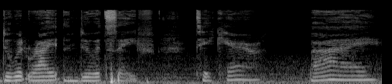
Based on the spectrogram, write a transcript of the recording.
do it right and do it safe. Take care. Bye.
